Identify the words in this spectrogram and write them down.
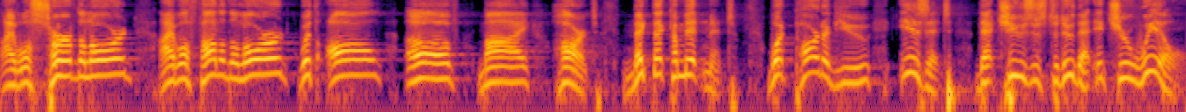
I will serve the Lord. I will follow the Lord with all of my heart. Make that commitment. What part of you is it that chooses to do that? It's your will.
